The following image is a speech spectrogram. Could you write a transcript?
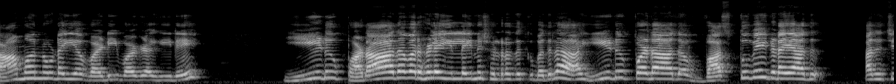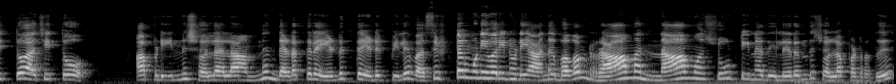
ராமனுடைய வடிவழகிலே ஈடுபடாதவர்களே இல்லைன்னு சொல்றதுக்கு பதிலாக ஈடுபடாத வஸ்துவே கிடையாது. அது சித்தோ அச்சித்தோ அப்படின்னு சொல்லலாம்னு இந்த இடத்துல எடுத்த எடுப்பிலே வசிஷ்ட முனிவரினுடைய அனுபவம் ராமன் நாம சூட்டினதிலிருந்து சொல்லப்படுறது.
